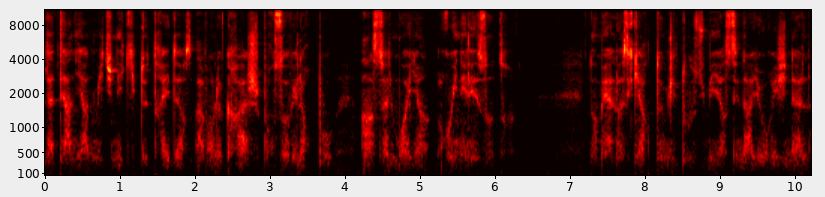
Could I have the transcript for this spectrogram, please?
La dernière nuit d'une équipe de traders avant le crash pour sauver leur peau, un seul moyen, ruiner les autres. Nommé à l'Oscar 2012 du meilleur scénario original,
